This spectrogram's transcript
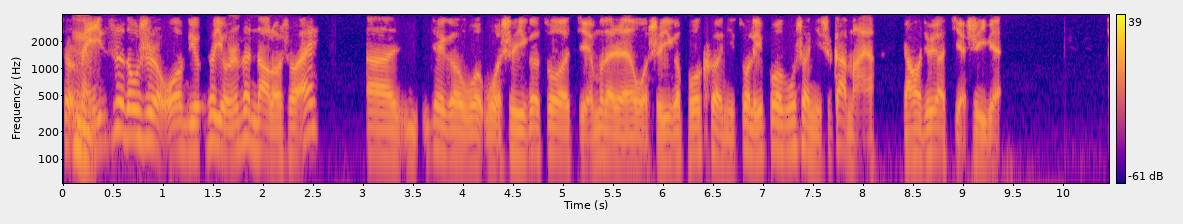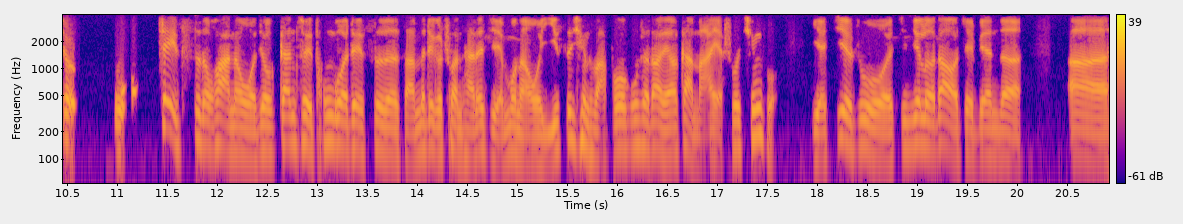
就是每一次都是我，比如说有人问到了，说，哎，呃，这个我我是一个做节目的人，我是一个播客，你做了一播客公社，你是干嘛呀？然后我就要解释一遍。就是我这次的话呢，我就干脆通过这次咱们这个串台的节目呢，我一次性的把播客公社到底要干嘛也说清楚，也借助津津乐道这边的呃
